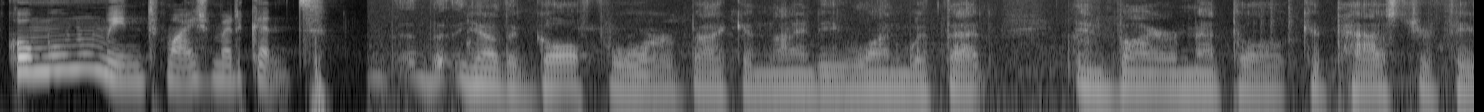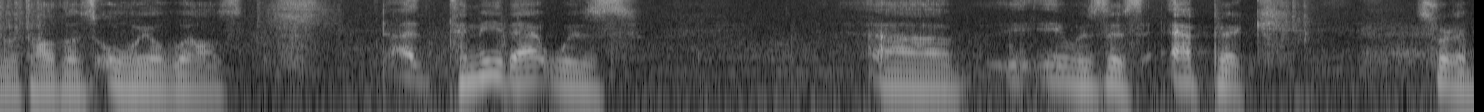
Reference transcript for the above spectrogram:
como o momento mais marcante. You know, the Gulf War back in 91 with that environmental catastrophe with all those oil wells. Uh, to me that was uh, it was this epic sort of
